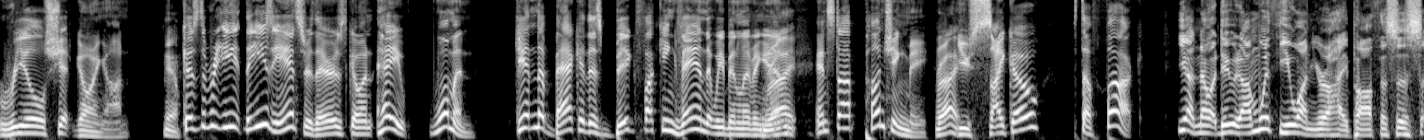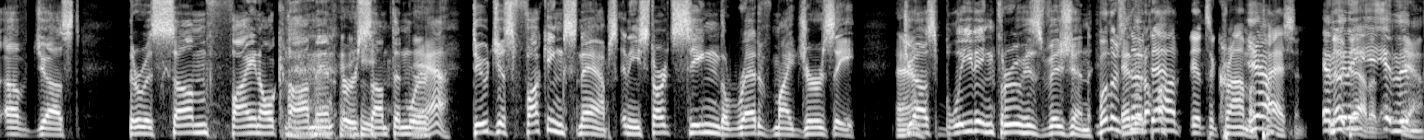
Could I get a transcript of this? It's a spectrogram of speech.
real shit going on. Yeah. Because the re- the easy answer there is going, "Hey, woman, get in the back of this big fucking van that we've been living in Right. and stop punching me, Right. You psycho! What the fuck?" Yeah, no, dude, I'm with you on your hypothesis of just there was some final comment or something where Yeah. dude just fucking snaps and he starts seeing the red of my jersey Yeah. just bleeding through his vision. Well, there's And no then- doubt it's a crime of passion. And no then, doubt he- of that. and then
